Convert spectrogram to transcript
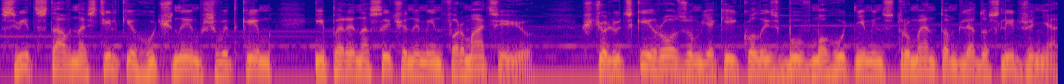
Світ став настільки гучним, швидким і перенасиченим інформацією, що людський розум, який колись був могутнім інструментом для дослідження,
